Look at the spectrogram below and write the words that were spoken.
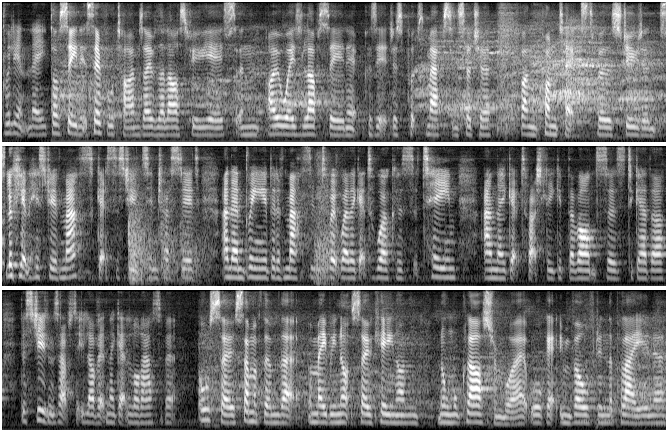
brilliantly. I've seen it several times over the last few years, and I always love seeing it because it just puts maths in such a fun context for the students. Looking at the history of maths gets the students interested, and then bringing a bit of maths into it where they get to work as a team and they get to actually give their answers together. The students absolutely love it and they get a lot out of it also some of them that are maybe not so keen on normal classroom work will get involved in the play in a,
